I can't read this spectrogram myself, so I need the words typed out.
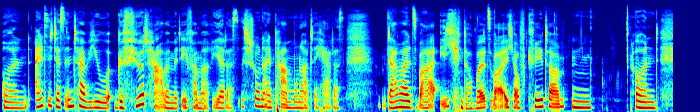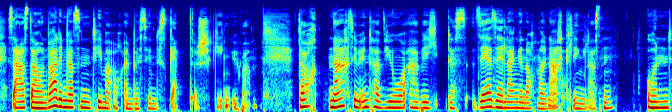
Und als ich das Interview geführt habe mit Eva Maria, das ist schon ein paar Monate her, das damals war ich, damals war ich auf Kreta hm, und saß da und war dem ganzen Thema auch ein bisschen skeptisch gegenüber. Doch nach dem Interview habe ich das sehr, sehr lange nochmal nachklingen lassen. Und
